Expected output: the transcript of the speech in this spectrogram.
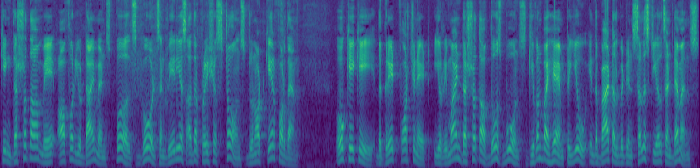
King Dashratha may offer you diamonds, pearls, golds, and various other precious stones. Do not care for them. O Kaikeyi, the great fortunate, you remind Dashratha of those boons given by him to you in the battle between celestials and demons.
